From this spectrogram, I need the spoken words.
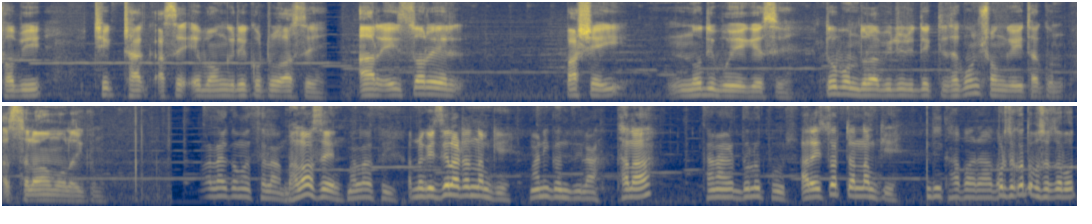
সবই ঠিকঠাক আছে এবং রেকর্ডও আছে। আর এই চরের পাশেই নদী বয়ে গেছে। তো বন্ধুরা ভিডিওটি দেখতে থাকুন সঙ্গেই থাকুন। আসসালামু আলাইকুম। ওয়ালাইকুম আসসালাম। ভালো আছেন? ভালো আছি। আপনার এই জেলাটার নাম কি? মানিগঞ্জ জেলা। থানা? থানা দৌলতপুর। আর এই চরটার নাম কি? খাপাড়া পড়ছে কত বছর যাবত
